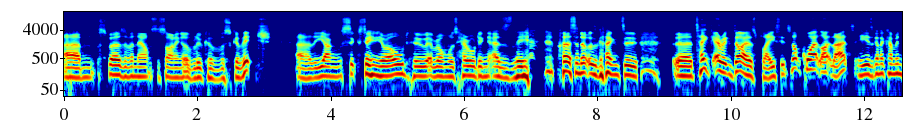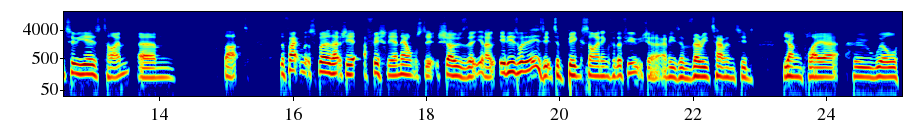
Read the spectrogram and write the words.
Um, Spurs have announced the signing of Luka Vuskovic, uh, the young 16 year old who everyone was heralding as the person that was going to uh, take Eric Dier's place. It's not quite like that. He is going to come in two years' time. Um, but the fact that Spurs actually officially announced it shows that you know it is what it is. It's a big signing for the future, and he's a very talented young player who will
